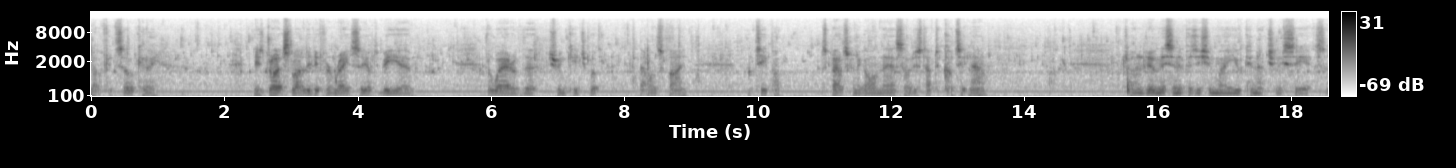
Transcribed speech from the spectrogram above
That fits okay. These dry at slightly different rates so you have to be uh, aware of the shrinkage but that one's fine. The teapot spout's going to go on there so I'll just have to cut it now. I'm trying to do this in a position where you can actually see it so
